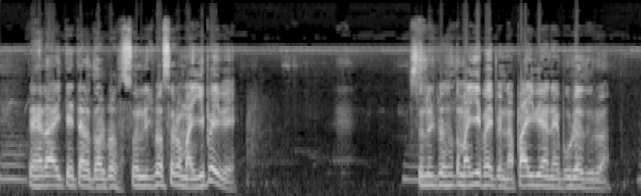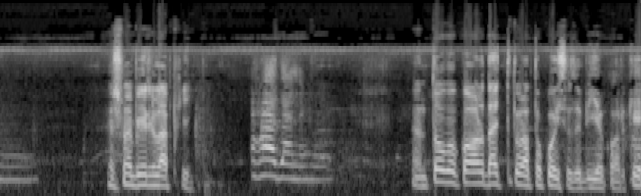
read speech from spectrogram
হুম। তো হেরা আইতে তারা দশ বছর চল্লিশ বছরও মাইয়ে পাইবে? চল্লিশ বছর তো মাইয়ে পাইবে না পাইবে না বুড়া দুরা। এ সময় বিয়ের লাভ কি? হ্যাঁ হ্যাঁ। তোকে কর দায়িত্ব তোরা তো কইছে যে বিয়ে কর কে?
